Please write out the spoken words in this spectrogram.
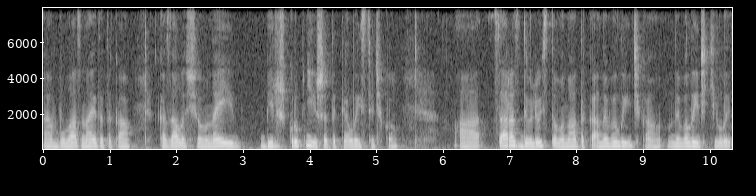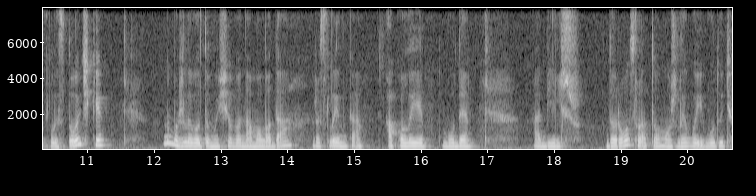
е, була, знаєте, така, казала, що в неї більш крупніше таке листячко. А зараз дивлюсь, то вона така невеличка, невеличкі листочки. Ну, можливо, тому що вона молода рослинка. А коли буде більш доросла, то, можливо, і будуть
